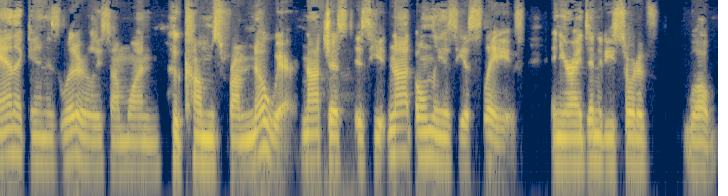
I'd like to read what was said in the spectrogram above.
Anakin is literally someone who comes from nowhere. Not just is he, not only is he a slave, and your identity sort of well,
